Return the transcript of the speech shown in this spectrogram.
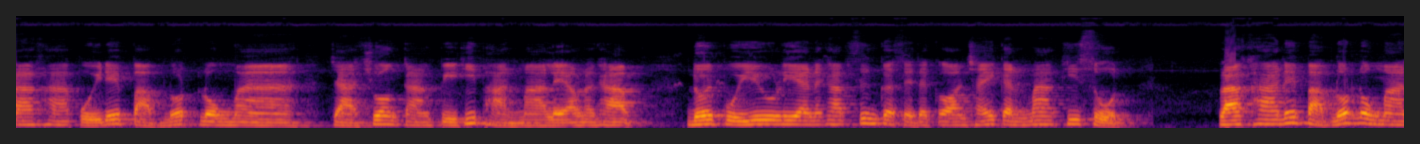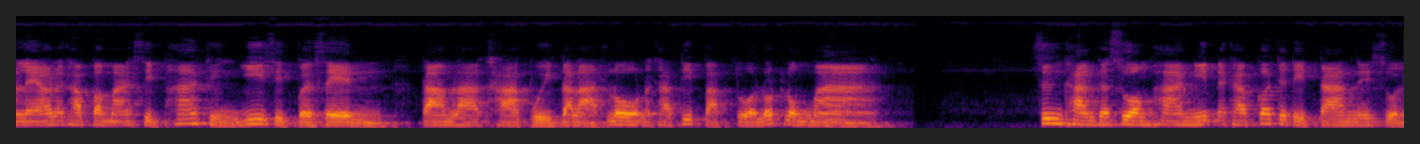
ราคาปุ๋ยได้ปรับลดลงมาจากช่วงกลางปีที่ผ่านมาแล้วนะครับ โดยปุ๋ยยูเรียนะครับ ซึ่งเกษตรกรใช้กันมากที่สุด ราคาได้ปรับลดลงมาแล้วนะครับประมาณ 15-20%ตามราคาปุ๋ยตลาดโลกนะครับที่ปรับตัวลดลงมา ซึ่งทางกระทรวงพาณิชย์นะครับก็จะติดตามในส่วน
